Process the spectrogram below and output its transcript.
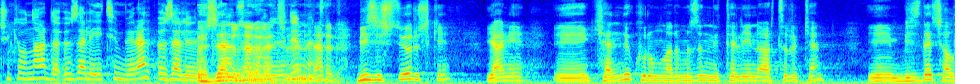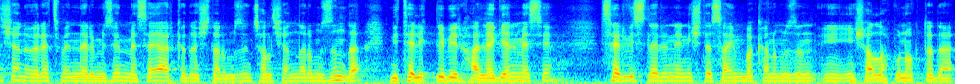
Çünkü onlar da özel eğitim veren özel öğretmenler Özel, Özel oluyor değil öğretmenler. mi? Tabii. Biz istiyoruz ki yani e, kendi kurumlarımızın niteliğini artırırken bizde çalışan öğretmenlerimizin, mesai arkadaşlarımızın, çalışanlarımızın da nitelikli bir hale gelmesi, servislerinin işte Sayın Bakanımızın inşallah bu noktada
